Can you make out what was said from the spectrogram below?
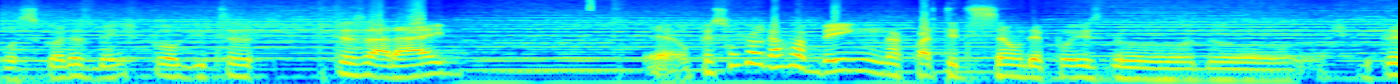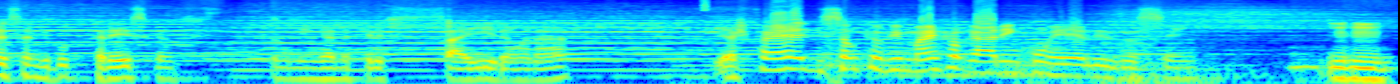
Pô, escolhas bem tipo Gifezarai. É, o pessoal jogava bem na quarta edição depois do. do acho que do Players Handbook 3, que se não me engano que eles saíram, né? E acho que foi a edição que eu vi mais jogarem com eles, assim. Uhum.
